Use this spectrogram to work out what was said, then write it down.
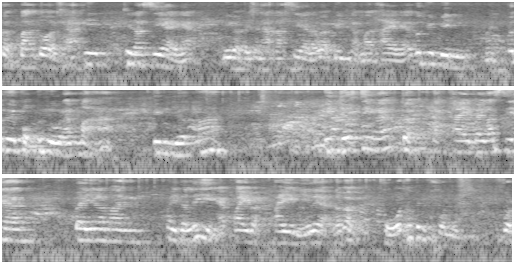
แบบบางตัวแบบชนะที่ที่รัสเซียอย่างเงี้ยมีแบบไปชนะรัสเซียแล้วแบบบินกลับมาไทยอะไรเงี้ยก็คือบินก็คือผมเพิ่งรู้นะหมาบินเยอะมาก บินเยอะจริงนะแบบจากไทยไปรัสเซีย ไปเยอรมันไปอิตาลีอย่างเงี้ยไปแบบไปอย่างนี้เลยอะแล้วแบบโหถ้าเป็นคนอะคน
